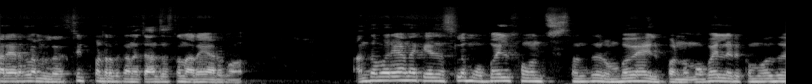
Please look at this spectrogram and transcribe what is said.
நிறைய இடத்துல நம்மள ரெஸ்ட்ரிக்ட் பண்ணுறதுக்கான சான்சஸ் தான் நிறையா இருக்கும். அந்த மாதிரியான கேசஸில் மொபைல் ஃபோன்ஸ் வந்து ரொம்பவே ஹெல்ப் பண்ணும். மொபைல் எடுக்கும்போது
